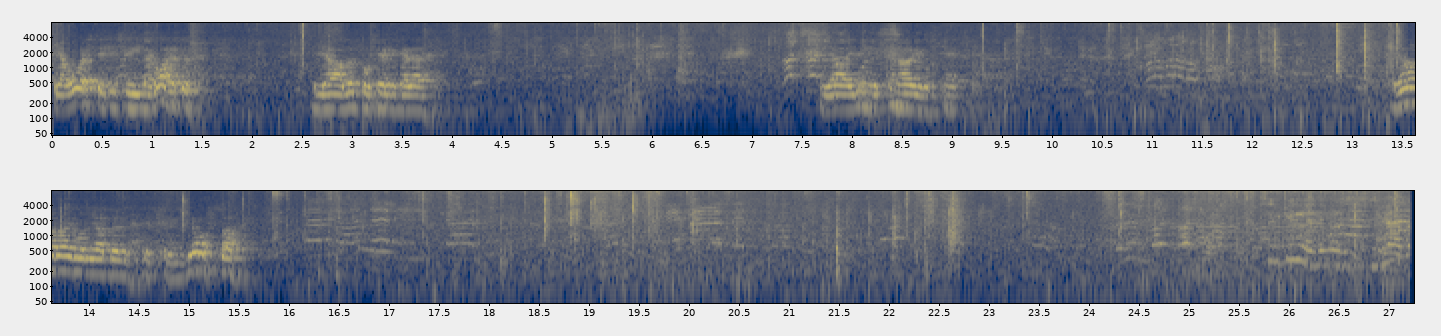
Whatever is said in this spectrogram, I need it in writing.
ja uuesti siis liider vahetus ja lõpusirgele. ja ei mingit sõna õigust, nii et. ja Raivol jääb veel üks ring joosta. on küll nii mõnus.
